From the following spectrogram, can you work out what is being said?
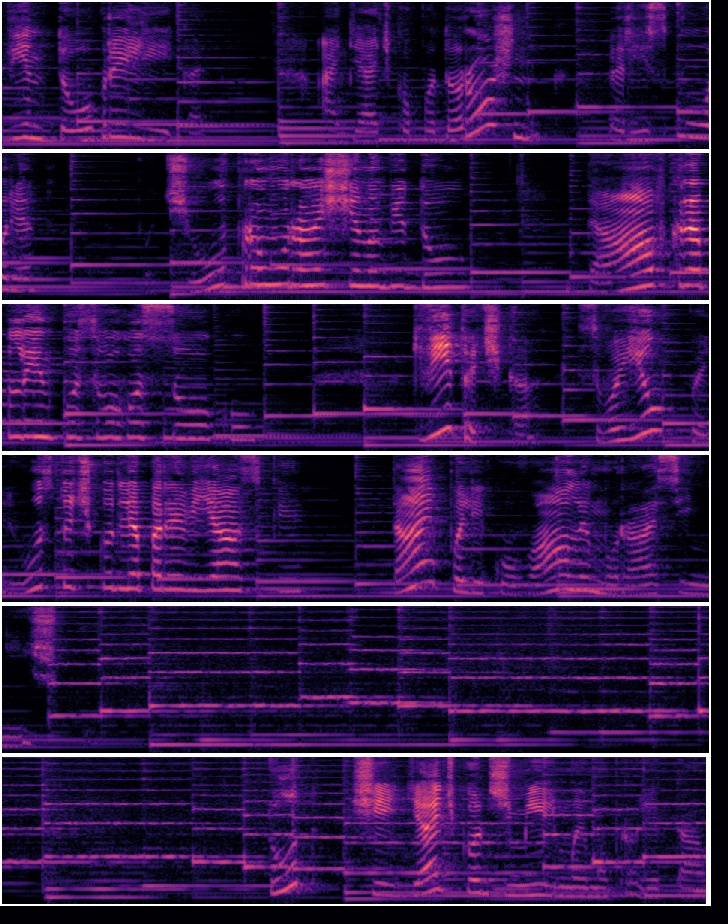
Він добрий лікар, а дядько подорожник ріс поряд. Почув про муращину біду, дав краплинку свого соку. Квіточка свою пелюсточку для перев'язки та й полікували мурасі ніжку. Тут ще й дядько Джміль мимо пролітав.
